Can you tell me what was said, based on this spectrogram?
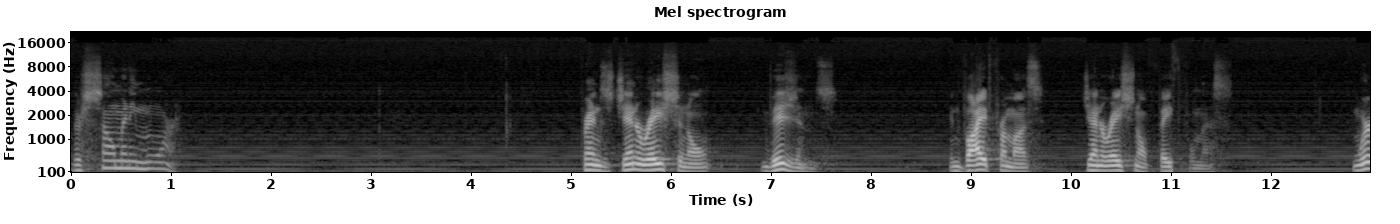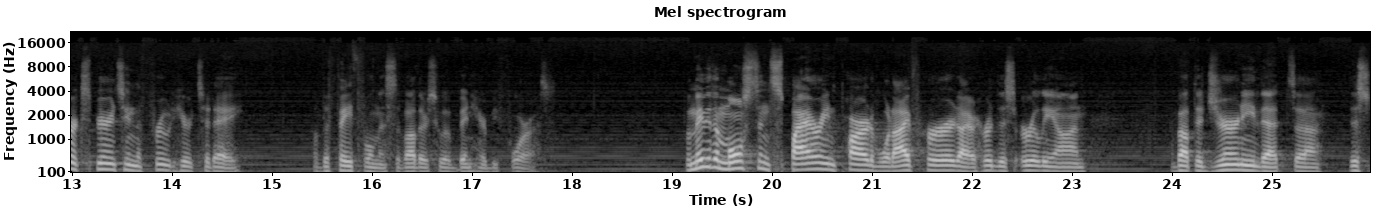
There's so many more. Friends, generational visions invite from us generational faithfulness. We're experiencing the fruit here today of the faithfulness of others who have been here before us. But maybe the most inspiring part of what I've heard, I heard this early on, about the journey that uh, this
